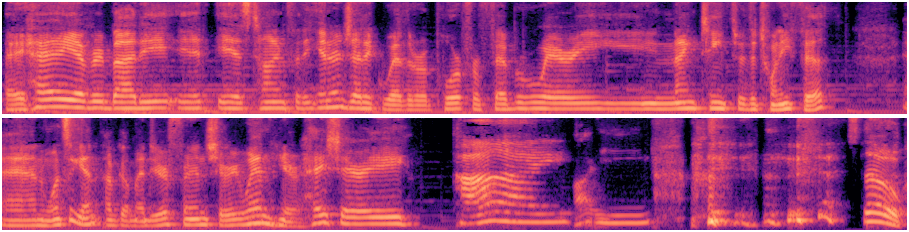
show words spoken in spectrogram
Hey, hey, everybody. It is time for the energetic weather report for February 19th through the 25th. And once again, I've got my dear friend Sherry Wynn here. Hey, Sherry. Hi. Hi. so,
